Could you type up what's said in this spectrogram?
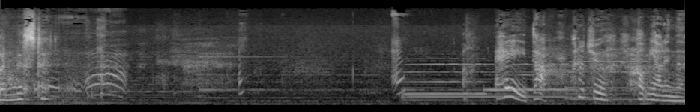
I missed it. Hey, Doc, why don't you help me out in the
